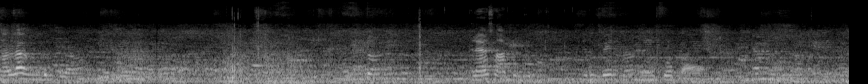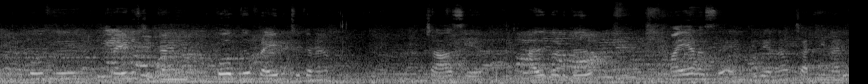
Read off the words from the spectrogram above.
நல்லா இருந்துருக்கலாம் எல்லாரும் சாப்பிட்டு இது பேர் என்ன கோக்கா. கோக்கு ஃப்ரைடு சிக்கன் கோக்கு ஃப்ரைடு சிக்கனு சாஸு அதுக்கடுத்து மயோனஸு இது என்ன? சட்னி மாதிரி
